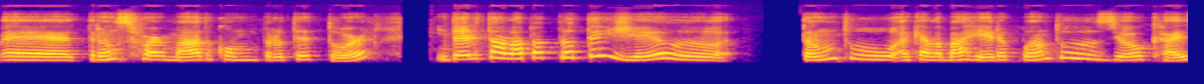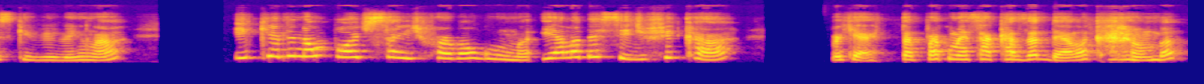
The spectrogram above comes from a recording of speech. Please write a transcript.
é, transformado como protetor. Então ele tá lá para proteger tanto aquela barreira quanto os yokais que vivem lá. E que ele não pode sair de forma alguma. E ela decide ficar, porque é, tá para começar a casa dela, caramba.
